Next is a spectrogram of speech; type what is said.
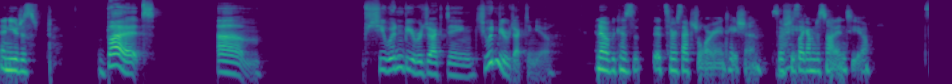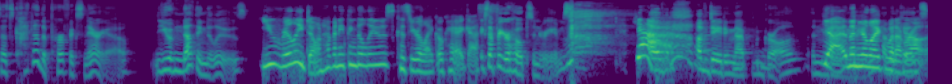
And you just But, um, she wouldn't be rejecting. She wouldn't be rejecting you. no because it's her sexual orientation. So she's like I'm just not into you. So it's kind of the perfect scenario. You have nothing to lose You really don't have anything to lose cuz you're like, okay, I guess. except for your hopes and dreams. yeah. of, of dating that girl. And yeah, and then you're like whatever. I'll,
